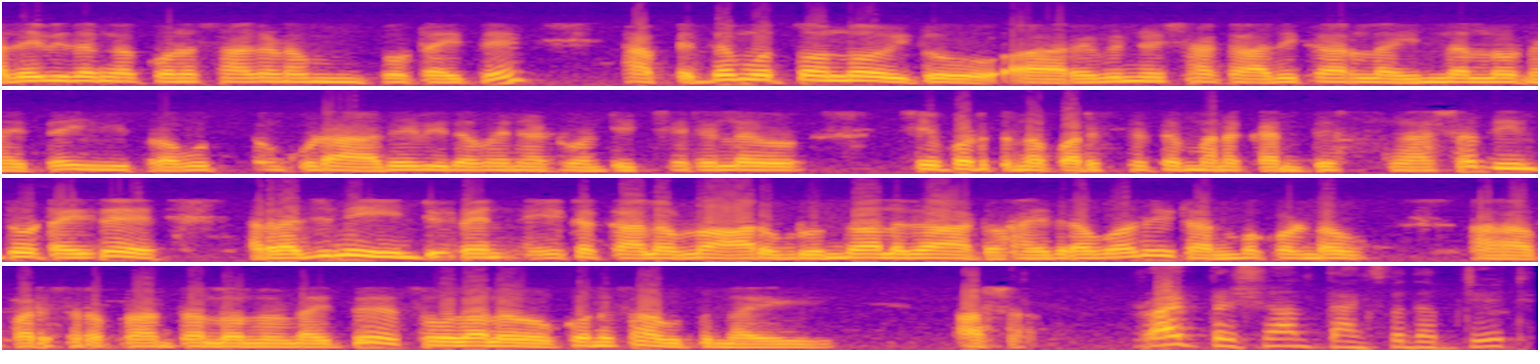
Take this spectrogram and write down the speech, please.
అదే విధంగా కొనసాగడంతో అయితే ఆ పెద్ద మొత్తంలో ఇటు ఆ రెవెన్యూ శాఖ అధికారుల ఇళ్ళలోనైతే ఈ ప్రభుత్వం కూడా అదే విధమైనటువంటి చర్యలు చేపడుతున్న పరిస్థితి మనకు కనిపిస్తుంది. ఆశ దీంతో అయితే రజనీ ఇంటిపైన ఏకకాలంలో ఆరు బృందాలుగా అటు హైదరాబాద్ ఇటు హన్మకొండ పరిసర ప్రాంతాలలో అయితే సోదాలు కొనసాగుతున్నాయి. ఆశ. Right Prashant thanks for the update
